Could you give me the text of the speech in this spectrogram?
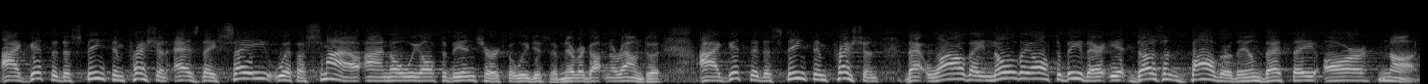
I get the distinct impression as they say with a smile, I know we ought to be in church, but we just have never gotten around to it. I get the distinct impression that while they know they ought to be there, it doesn't bother them that they are not.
